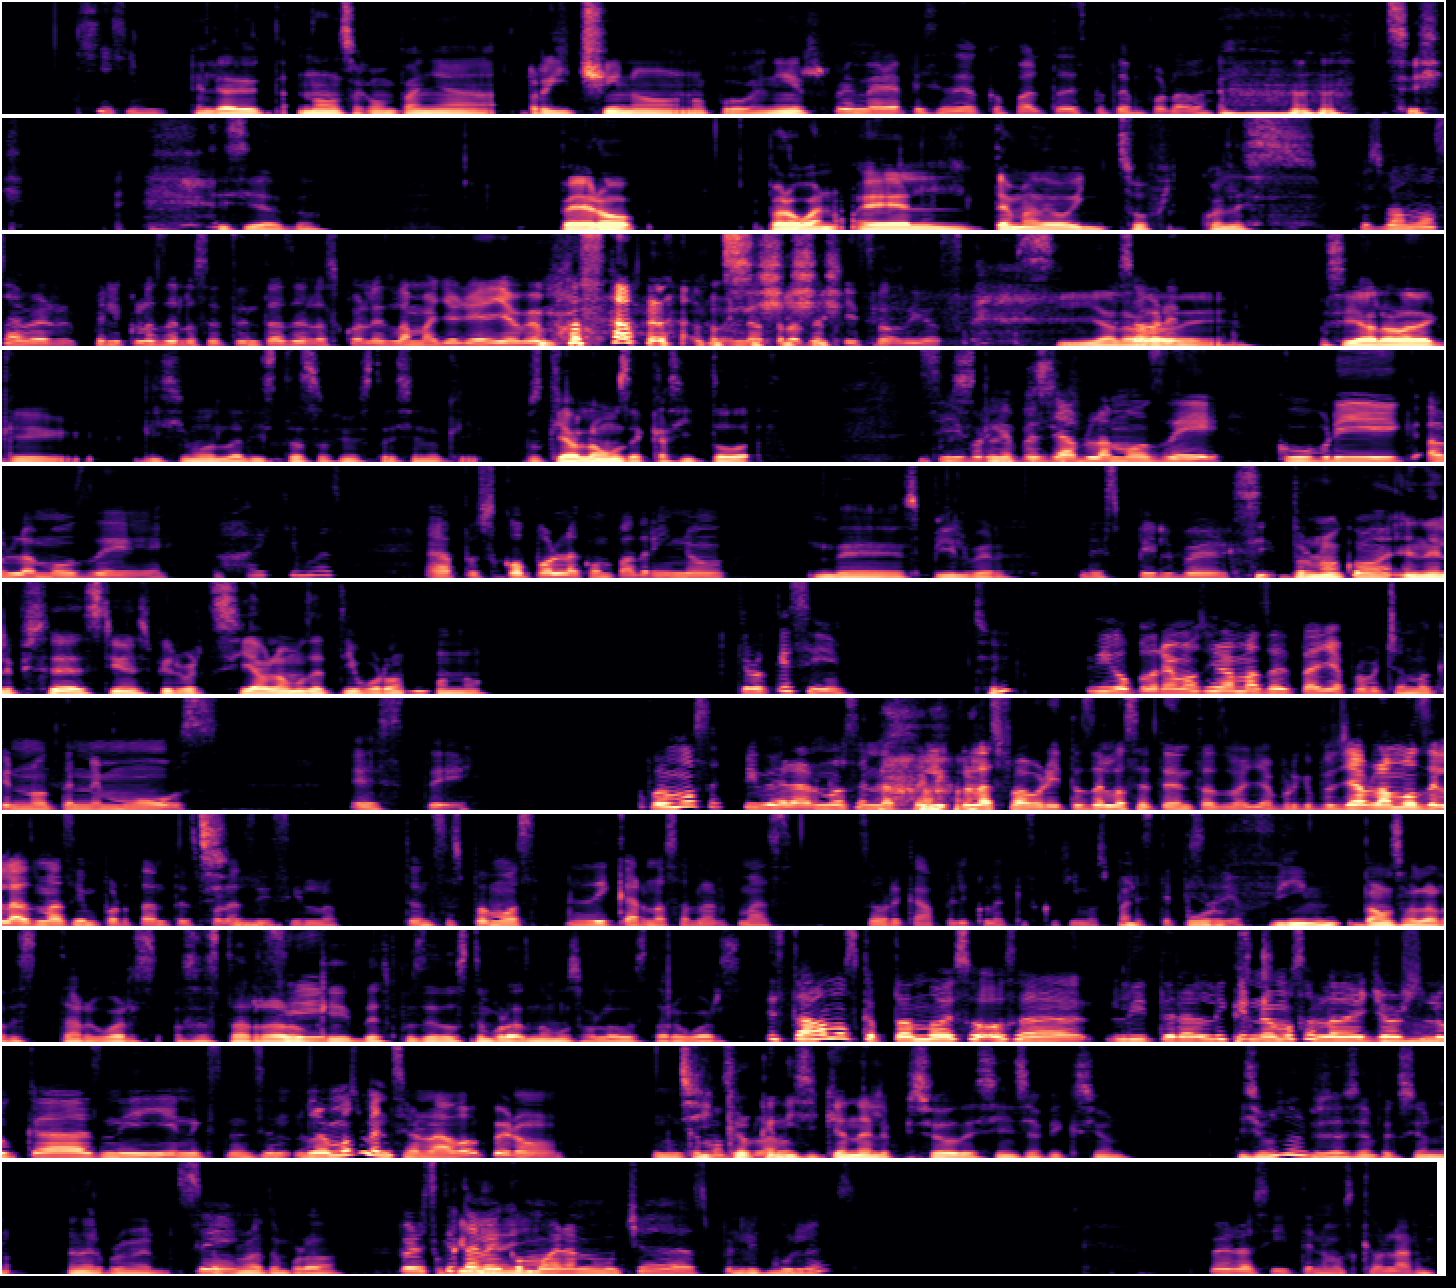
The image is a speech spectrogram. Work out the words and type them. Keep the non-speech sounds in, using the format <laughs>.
El día de hoy no nos acompaña Richie, no, no pudo venir. Primer episodio que falta de esta temporada. <laughs> sí, sí, cierto. Pero, pero bueno, el tema de hoy, Sophie, ¿cuál es? Pues vamos a ver películas de los 70 de las cuales la mayoría ya hemos <laughs> hablado en otros episodios. Sí, a la hora de... Sí, a la hora de que hicimos la lista, Sofía me está diciendo que, pues que hablamos de casi todas. sí, pues, porque pues ya hablamos de Kubrick, hablamos de... Ay, ¿quién más? Ah, pues Coppola, compadrino. De Spielberg. De Spielberg. Sí, pero no en el episodio de Steven Spielberg, ¿sí hablamos de tiburón o no? Creo que sí. ¿Sí? Digo, podríamos ir a más detalle aprovechando que no tenemos, este, podemos liberarnos en las películas <laughs> favoritas de los setentas, vaya, porque pues ya hablamos de las más importantes, por así decirlo. Entonces podemos dedicarnos a hablar más sobre cada película que escogimos para este episodio. Por fin vamos a hablar de Star Wars. O sea, está raro que después de dos temporadas no hemos hablado de Star Wars. Estábamos captando eso, o sea, literal de que no hemos hablado de George Lucas ni en extensión. Lo hemos mencionado, pero nunca sí, creo que ni siquiera en el episodio de ciencia ficción. Hicimos un episodio de ciencia ficción, ¿no? En el primer, la primera temporada. Pero es que, también como eran muchas películas. Pero sí, tenemos que hablar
